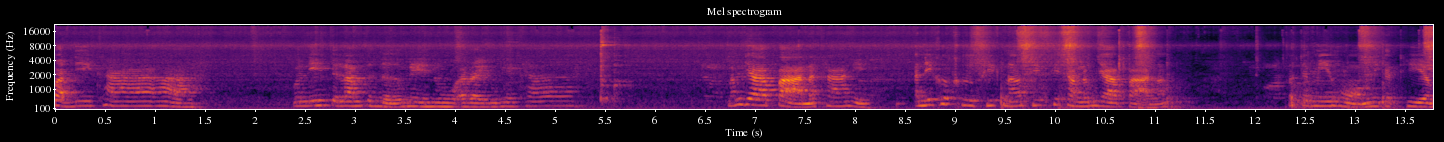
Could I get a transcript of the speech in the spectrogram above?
วัสดีค่ะ วันนี้จะนำเสนอเมนูอะไรรู้ไหมคะ น้ำยาป่านะคะนี่ อันนี้ก็คือพริกนะพริกที่ทำน้ำยาป่านะก็จะมีหอมมีกระเทียม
